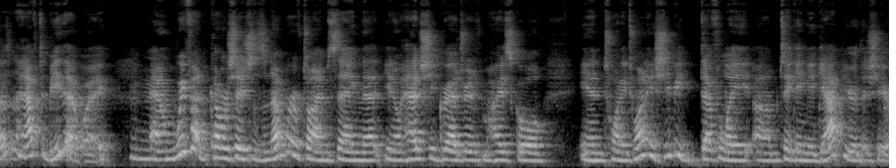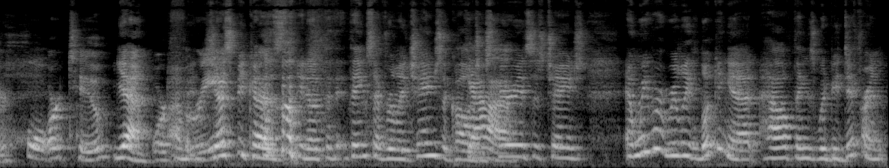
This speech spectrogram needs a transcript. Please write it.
"Doesn't have to be that way." Mhm. And we've had conversations a number of times saying that, you know, had she graduated from high school in 2020, she'd be definitely um, taking a gap year this year. or two. Yeah. Or three. just because, you know, th- things have really changed, the college Yeah. experience has changed. And we were really looking at how things would be different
